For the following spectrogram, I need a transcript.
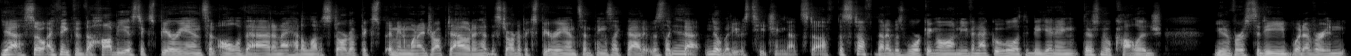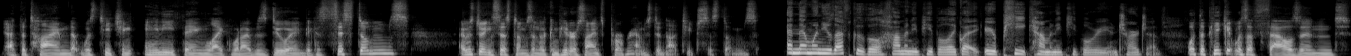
yeah. So I think that the hobbyist experience and all of that, and I had a lot of startup, ex- I mean, when I dropped out and had the startup experience and things like that, it was like yeah. that. Nobody was teaching that stuff. The stuff that I was working on, even at Google at the beginning, there's no college university, whatever, in at the time that was teaching anything like what I was doing because systems, I was doing systems and the computer science programs did not teach systems. And then when you left Google, how many people, like what your peak, how many people were you in charge of? Well, at the peak, it was a thousand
